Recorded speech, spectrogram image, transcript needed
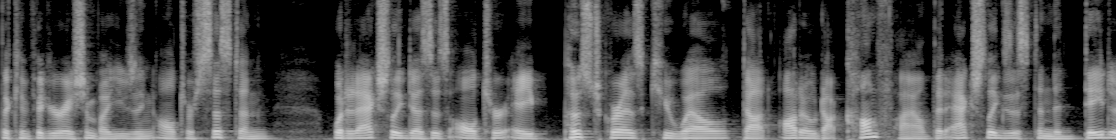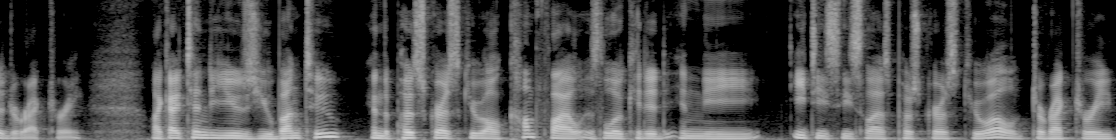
the configuration by using alter system, what it actually does is alter a postgresql.auto.conf file that actually exists in the data directory. Like I tend to use Ubuntu, and the PostgreSQL conf file is located in the etc slash PostgreSQL directory,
